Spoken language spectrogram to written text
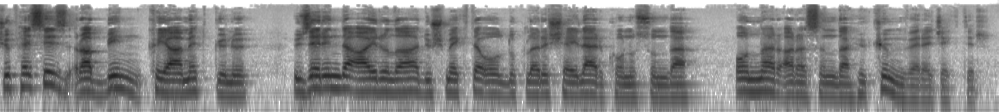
Şüphesiz Rabbin kıyamet günü üzerinde ayrılığa düşmekte oldukları şeyler konusunda onlar arasında hüküm verecektir.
